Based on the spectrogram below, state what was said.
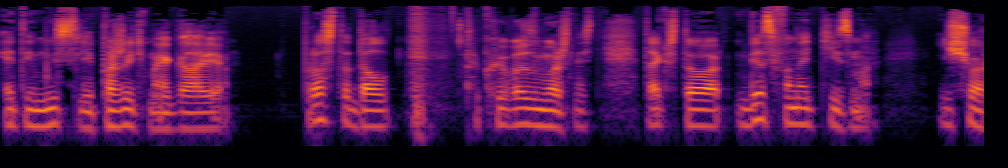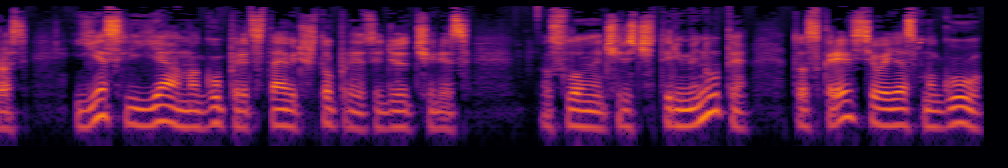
этой мысли пожить в моей голове. Просто дал такую возможность. Так что без фанатизма. Еще раз, если я могу представить, что произойдет через, условно, через 4 минуты, то, скорее всего, я смогу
